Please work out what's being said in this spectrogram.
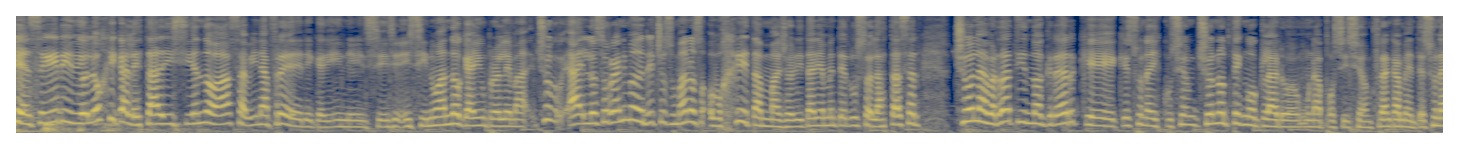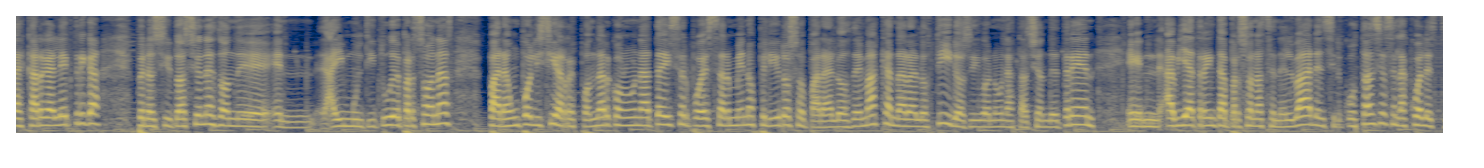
Bien, ceguera ideológica le está diciendo a Sabina Frederick, insi- insinuando que hay un problema. Yo, los organismos de derechos humanos objetan mayoritariamente el uso de las taser. Yo la verdad tiendo a creer que, es una discusión, yo no tengo claro una posición, francamente. Es una descarga eléctrica, pero en situaciones donde hay multitud de personas, para un policía responder con una taser puede ser menos peligroso para los demás que andar a los tiros, digo, en una estación de tren, en, había 30 personas en el bar, en circunstancias en las cuales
